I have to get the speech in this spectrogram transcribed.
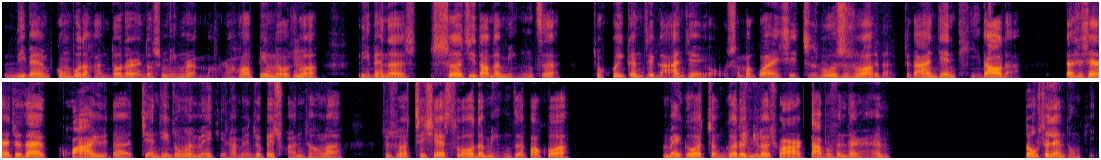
里边公布的很多的人都是名人嘛，然后并没有说里边的涉及到的名字。就会跟这个案件有什么关系？只不过是说这个案件提到的，但是现在就在华语的简体中文媒体上面就被传成了，就是说这些所有的名字，包括美国整个的娱乐圈大部分的人都是恋童癖，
